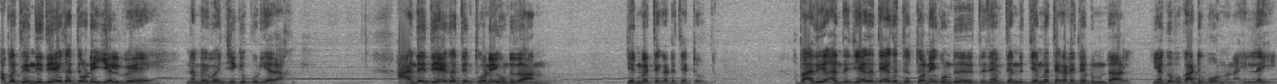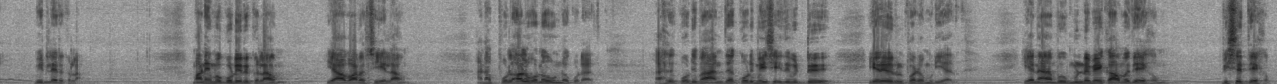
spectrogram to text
அப்போ இந்த தேகத்தோடைய இயல்பு நம்மை வஞ்சிக்கக்கூடியதாகும். அந்த தேகத்தின் துணை கொண்டு தான் ஜென்மத்தை கிடைத்திட்ட உண்டு அப்போ அது அந்த தேக தேகத்தை துணை கொண்டு ஜென்மத்தை கிடைத்திடும் என்றால் எங்கே இப்போ காட்டுக்கு போகணும்னா? இல்லை. வீட்டில் இருக்கலாம். மனைவி கூட இருக்கலாம் வியாபாரம் செய்யலாம். ஆனால் புலால் உணவு உண்ணக்கூடாது. அது கொடுமை அந்த கொடுமை செய்துவிட்டு இறைவர்கள் பட முடியாது. ஏன்னா நம்ம முன்னமே காமதேகம் விஷத்தேகம்.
